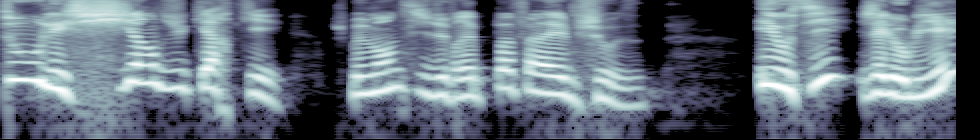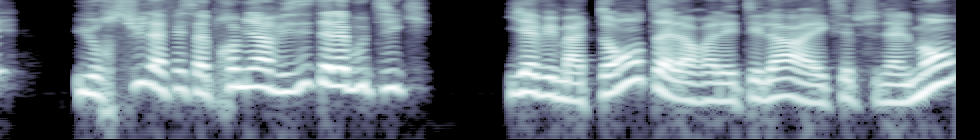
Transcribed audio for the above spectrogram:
tous les chiens du quartier. Je me demande si je devrais pas faire la même chose. Et aussi, j'allais oublier, Ursule a fait sa première visite à la boutique. Il y avait ma tante, alors elle était là exceptionnellement.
